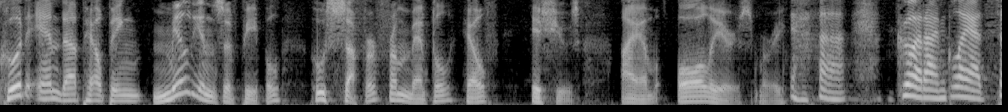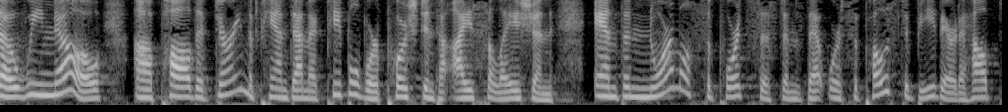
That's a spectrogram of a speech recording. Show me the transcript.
could end up helping millions of people who suffer from mental health issues. I am all ears, Marie. Good, I'm glad. So we know, uh, Paul, that during the pandemic, people were pushed into isolation, and the normal support systems that were supposed to be there to help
